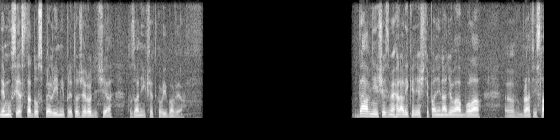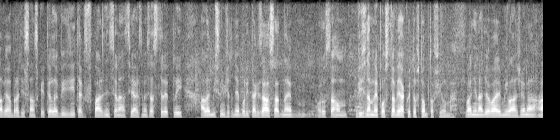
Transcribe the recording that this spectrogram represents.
nemusia stať dospelými, pretože rodičia to za nich všetko vybavia. Dávnejšie sme hrali, keď ešte pani Naďová bola e, v Bratislave a v bratislavskej televízii, tak v pár inscenáciách sme sa stretli, ale myslím, že to neboli tak zásadné rozsahom významné postavy, ako je to v tomto filme. Pani Naďová je milá žena a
